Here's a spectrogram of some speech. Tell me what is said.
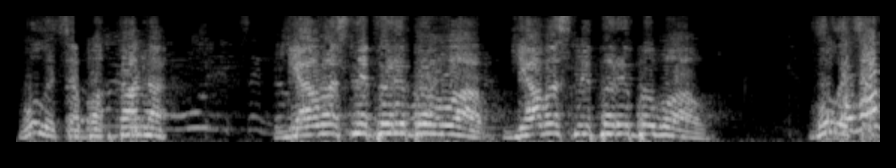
вулиця Богдана. Я вас не перебивав, я вас не перебивав. Вулиця,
